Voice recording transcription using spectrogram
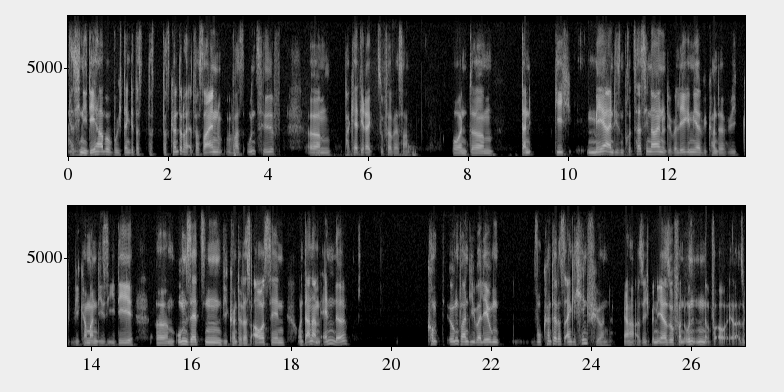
dass ich eine Idee habe, wo ich denke, das, das, das könnte doch etwas sein, was uns hilft, ähm, Parkett direkt zu verbessern. Und ähm, dann gehe ich mehr in diesen Prozess hinein und überlege mir, wie könnte, wie, wie kann man diese Idee ähm, umsetzen, wie könnte das aussehen. Und dann am Ende kommt irgendwann die Überlegung, wo könnte das eigentlich hinführen? Ja, also ich bin eher so von unten, also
